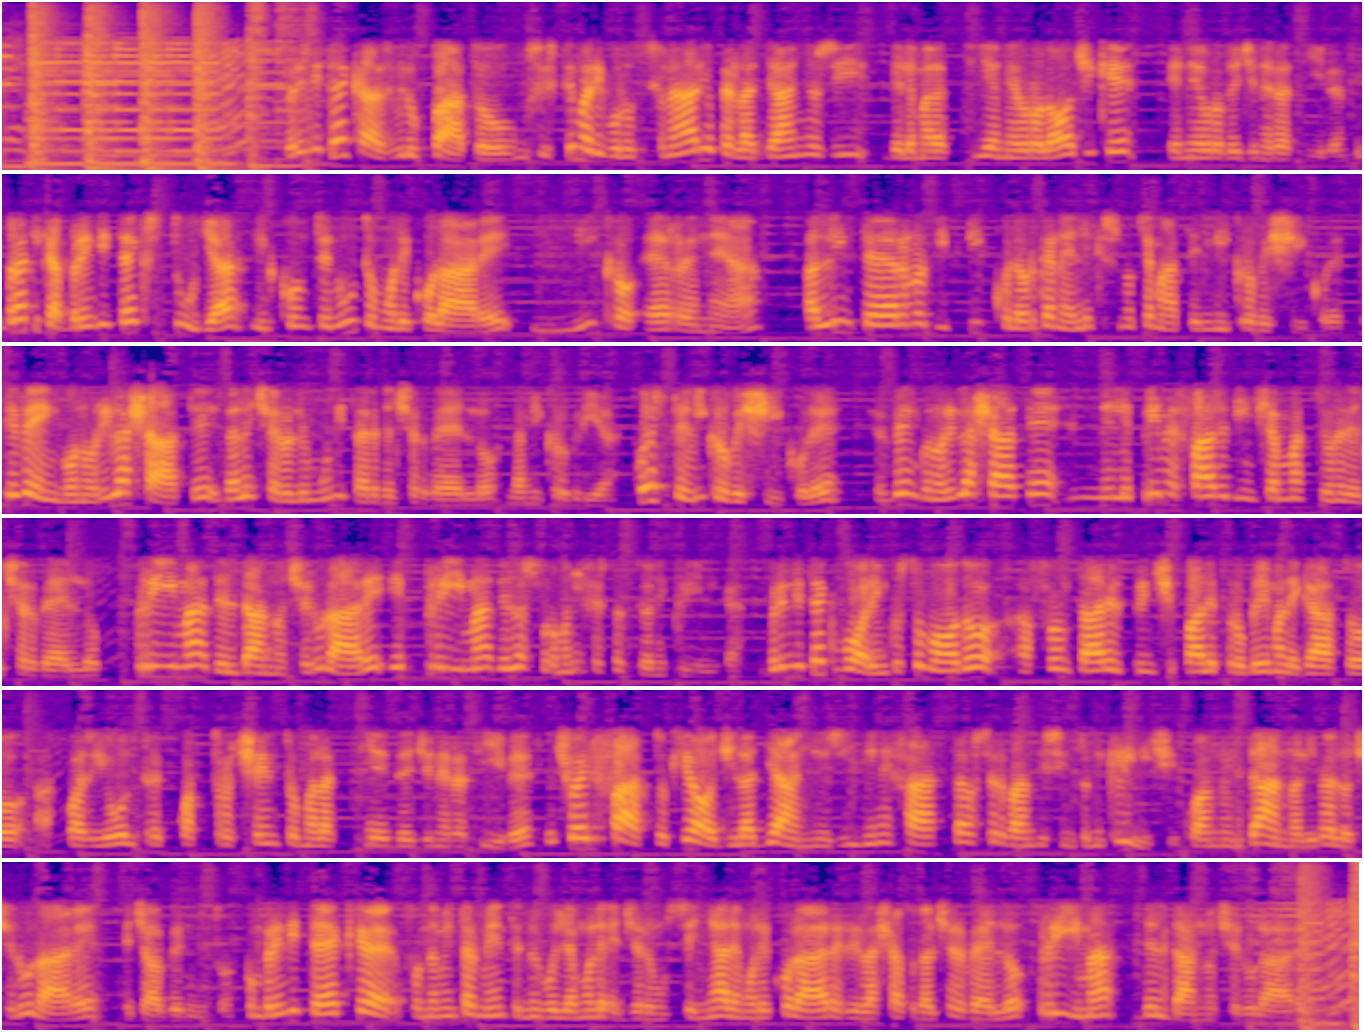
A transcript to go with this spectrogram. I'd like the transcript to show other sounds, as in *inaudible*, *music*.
Branditech ha sviluppato un sistema rivoluzionario per la diagnosi delle malattie neurologiche e neurodegenerative. In pratica Branditech studia il contenuto molecolare in microRNA all'interno di piccole organelle che sono chiamate microvescicole e vengono rilasciate dalle cellule immunitarie del cervello, la microglia. Queste microvescicole vengono rilasciate nelle prime fasi di infiammazione del cervello, prima del danno cellulare e prima della sua manifestazione clinica. Brinditech vuole in questo modo affrontare il principale problema legato a quasi oltre 400 malattie degenerative, cioè il fatto che oggi la diagnosi viene fatta osservando i sintomi clinici, quando il danno a livello cellulare è già già avvenuto. Con Branditech fondamentalmente noi vogliamo leggere un segnale molecolare rilasciato dal cervello prima del danno cellulare.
